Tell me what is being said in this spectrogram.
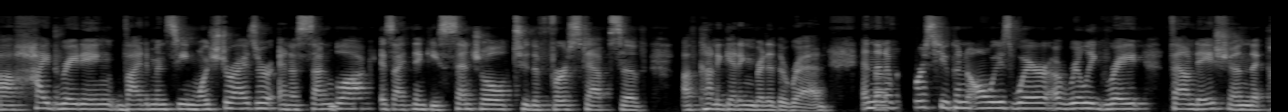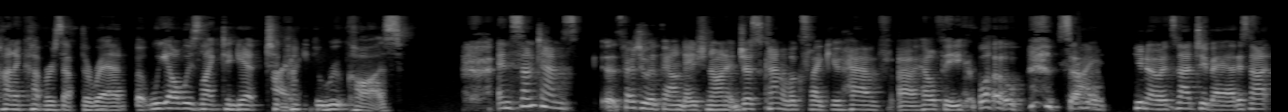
a hydrating vitamin C moisturizer and a sunblock is, I think, essential to the first steps of, of kind of getting rid of the red. And then, of course, you can always wear a really great foundation that kind of covers up the red, but we always like to get to right. kind of the root cause. And sometimes especially with foundation on it, just kind of looks like you have a healthy glow. So right you know, it's not too bad. It's not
